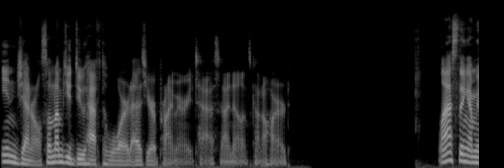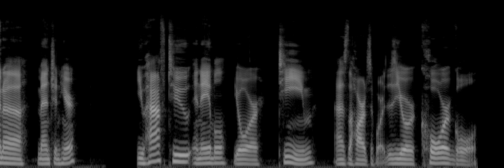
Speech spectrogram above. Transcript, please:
in general. Sometimes you do have to ward as your primary task. I know it's kind of hard. Last thing I'm going to mention here you have to enable your team as the hard support. This is your core goal.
